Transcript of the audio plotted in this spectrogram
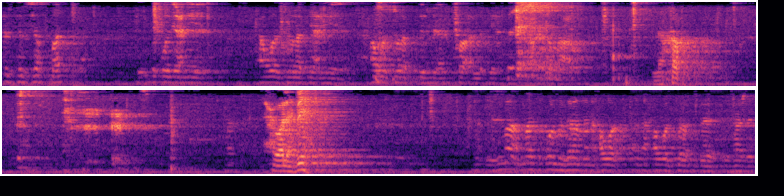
ترسل شخصا. تقول يعني حولت لك يعني حولت لك بال 100 صاع التي عندك. لا خطأ. الحوالة به. ما ما تقول مثلا أنا حول أنا حولت لك بهذا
